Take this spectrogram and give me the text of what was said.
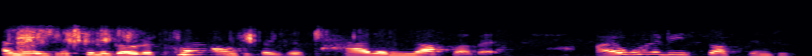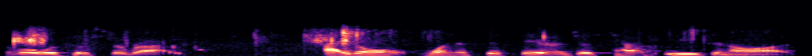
and they're just going to go to town because they just had enough of it. I want to be sucked into the roller coaster ride. I don't want to sit there and just have oohs and ahs.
